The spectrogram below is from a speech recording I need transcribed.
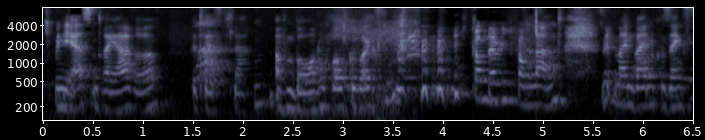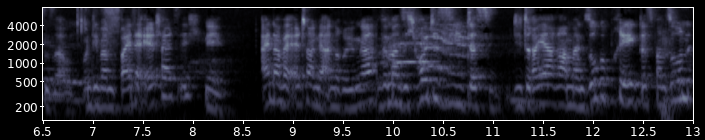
Ich bin die ersten drei Jahre, bitte jetzt nicht lachen, auf dem Bauernhof aufgewachsen. ich komme nämlich vom Land mit meinen beiden Cousins zusammen. Und die waren beide älter als ich. Nee, einer war älter und der andere jünger. Wenn man sich heute sieht, dass die drei Jahre haben man so geprägt, dass man so ein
